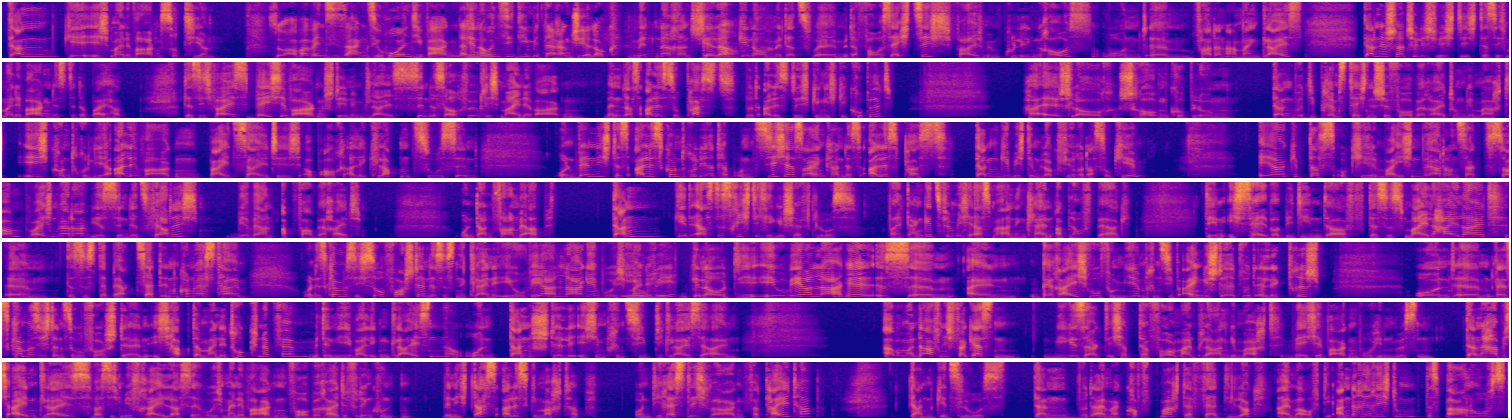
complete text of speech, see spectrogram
Dann gehe ich meine Wagen sortieren. So, aber wenn Sie sagen, Sie holen die Wagen, dann Genau. holen Sie die mit einer Rangierlok. Mit einer Rangierlok, Genau. genau, mit, der, äh, mit der V60 fahre ich mit dem Kollegen raus und ähm, fahre dann an mein Gleis. Dann ist natürlich wichtig, dass ich meine Wagenliste dabei habe. Dass ich weiß, welche Wagen stehen im Gleis. Sind es auch wirklich meine Wagen? Wenn das alles so passt, wird alles durchgängig gekuppelt. HL-Schlauch, Schraubenkupplung, dann wird die bremstechnische Vorbereitung gemacht. Ich kontrolliere alle Wagen beidseitig, ob auch alle Klappen zu sind. Und wenn ich das alles kontrolliert habe und sicher sein kann, dass alles passt, dann gebe ich dem Lokführer das Okay. Er gibt das Okay dem Weichenwerder und sagt, so, Weichenwerder, wir sind jetzt fertig, wir wären abfahrbereit. Und dann fahren wir ab. Dann geht erst das richtige Geschäft los. Weil dann geht's für mich erstmal an den kleinen Ablaufberg, den ich selber bedienen darf. Das ist mein Highlight. Ähm, das ist der Berg Z in Convestheim. Und jetzt kann man sich so vorstellen, das ist eine kleine EOW-Anlage, wo ich meine, EOW? genau, die EOW-Anlage ist ähm, ein Bereich, wo von mir im Prinzip eingestellt wird elektrisch. Und ähm, das kann man sich dann so vorstellen. Ich habe da meine Druckknöpfe mit den jeweiligen Gleisen und dann stelle ich im Prinzip die Gleise ein. Aber man darf nicht vergessen, wie gesagt, ich habe davor meinen Plan gemacht, welche Wagen wohin müssen. Dann habe ich ein Gleis, was ich mir freilasse, wo ich meine Wagen vorbereite für den Kunden. Wenn ich das alles gemacht habe und die restlichen Wagen verteilt habe, dann geht's los. Dann wird einmal Kopf gemacht, er fährt die Lok einmal auf die andere Richtung des Bahnhofs,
